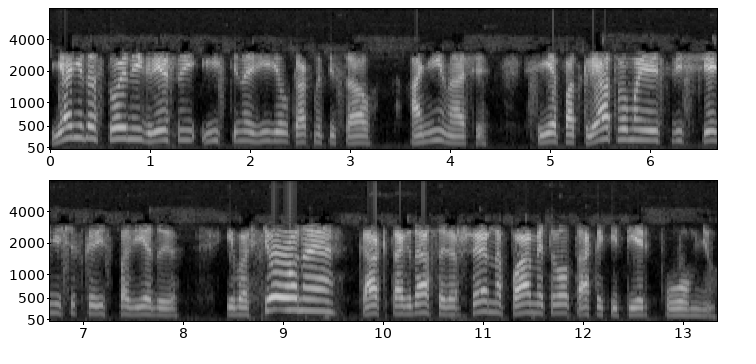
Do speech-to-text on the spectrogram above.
Я недостойный и грешный истинно видел, как написал, не иначе сие под клятву моей священнической исповедую, ибо все оное, как тогда совершенно памятовал, так и теперь помню.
